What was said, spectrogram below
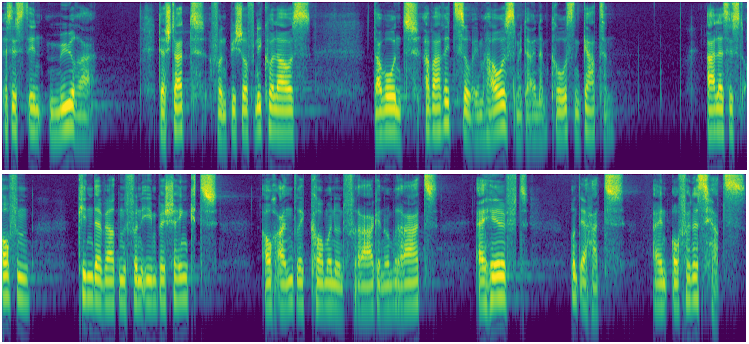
Es ist in Myra, der Stadt von Bischof Nikolaus, da wohnt Avarizzo im Haus mit einem großen Garten. Alles ist offen, Kinder werden von ihm beschenkt, auch andere kommen und fragen um Rat. Er hilft und er hat ein offenes Herz.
